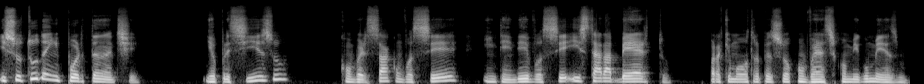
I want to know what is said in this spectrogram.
Isso tudo é importante. E eu preciso conversar com você, entender você e estar aberto para que uma outra pessoa converse comigo mesmo.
